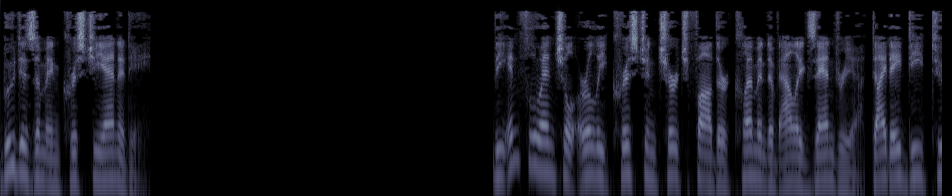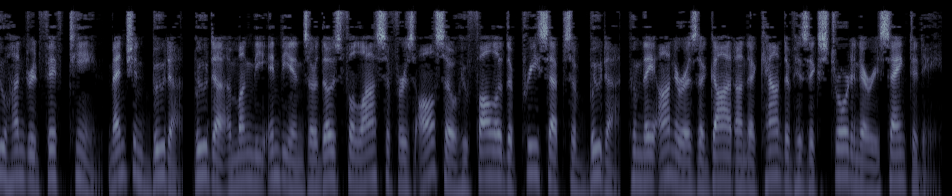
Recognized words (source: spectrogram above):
Buddhism and Christianity The influential early Christian church father Clement of Alexandria died AD 215 mentioned Buddha. Buddha among the Indians are those philosophers also who follow the precepts of Buddha, whom they honor as a god on account of his extraordinary sanctity.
